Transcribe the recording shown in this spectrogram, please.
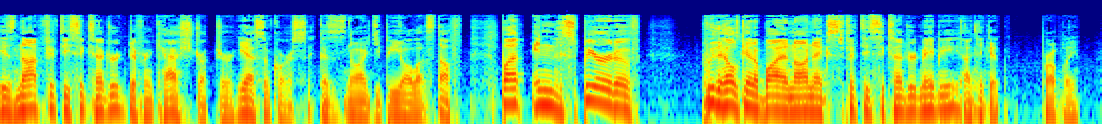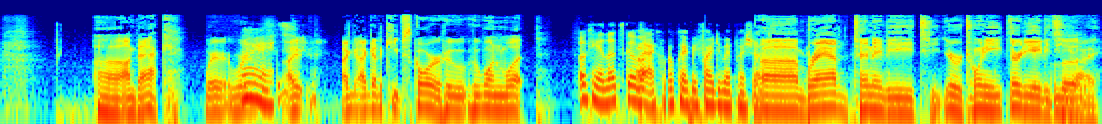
is not 5600. Different cache structure. Yes, of course, because it's no IGP, all that stuff. But in the spirit of who the hell's going to buy a non-X 5600? Maybe I think it probably. Uh, I'm back. Where? where All right. I, I, I got to keep score. Who who won what? Okay, let's go back real quick before I do my push-ups. Uh, Brad 1080 T or 20 3080 Ti.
